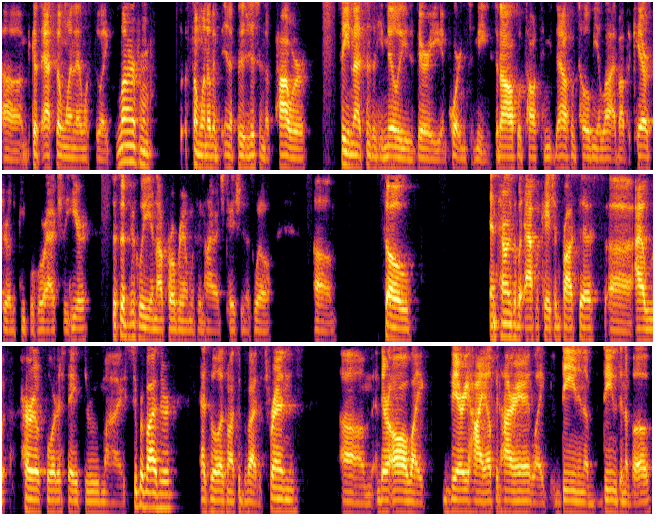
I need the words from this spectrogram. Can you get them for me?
um, because as someone that wants to like learn from someone of in a position of power, seeing that sense of humility is very important to me. So that also taught to me, that also told me a lot about the character of the people who are actually here, specifically in our program within higher education as well. Um, so in terms of an application process, uh, I heard of Florida State through my supervisor, as well as my supervisor's friends. Um, and they're all like very high up in higher ed, like dean and deans and above.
